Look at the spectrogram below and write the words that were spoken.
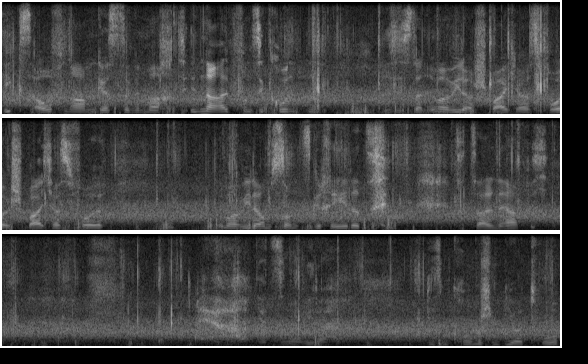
x Aufnahmen gestern gemacht, innerhalb von Sekunden. Das ist dann immer wieder Speicher ist voll, Speicher ist voll. Immer wieder umsonst geredet. Total nervig. Ja, jetzt sind wir wieder auf diesem komischen Biotop,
